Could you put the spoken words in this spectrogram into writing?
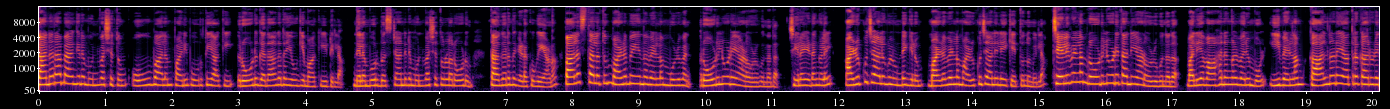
കനറ ബാങ്കിന് മുൻവശത്തും ഓവുപാലം പണി പൂർത്തിയാക്കി റോഡ് ഗതാഗത യോഗ്യമാക്കിയിട്ടില്ല. നിലമ്പൂർ ബസ് സ്റ്റാൻഡിന് മുൻവശത്തുള്ള റോഡും തകർന്നു കിടക്കുകയാണ്. പല സ്ഥലത്തും മഴ പെയ്യുന്ന വെള്ളം മുഴുവൻ റോഡിലൂടെയാണ് ഒഴുകുന്നത്. ചിലയിടങ്ങളിൽ അഴുക്കുചാലുകൾ ഉണ്ടെങ്കിലും മഴവെള്ളം അഴുക്കുചാലിലേക്ക് എത്തുന്നുമില്ല. ചെളിവെള്ളം റോഡിലൂടെ തന്നെയാണ് ഒഴുകുന്നത്. വലിയ വാഹനങ്ങൾ വരുമ്പോൾ ഈ വെള്ളം കാൽനട യാത്രക്കാരുടെ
